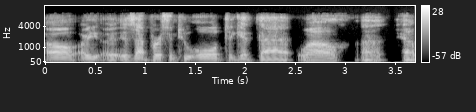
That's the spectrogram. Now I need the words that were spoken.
oh, are you, is that person too old to get that? Well, uh, yeah.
